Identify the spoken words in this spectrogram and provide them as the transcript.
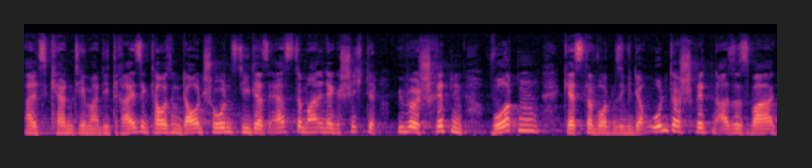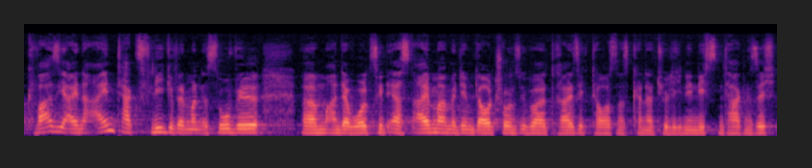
als Kernthema die 30.000 Dow Jones, die das erste Mal in der Geschichte überschritten wurden. Gestern wurden sie wieder unterschritten. Also es war quasi eine Eintagsfliege, wenn man es so will, ähm, an der Wall Street erst einmal mit dem Dow Jones über 30.000. Das kann natürlich in den nächsten Tagen sich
